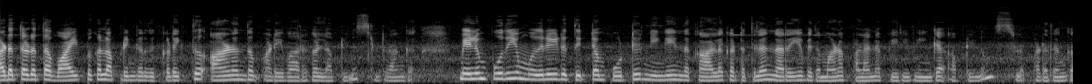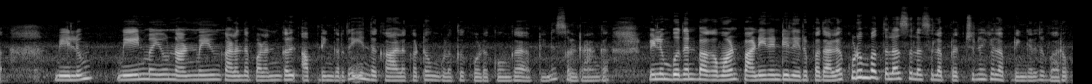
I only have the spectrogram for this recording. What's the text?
அடுத்தடுத்த வாய்ப்புகள் அப்படிங்கிறது கிடைத்து ஆனந்தம் அடைவார்கள் அப்படின்னு சொல்கிறாங்க மேலும் புதிய முதலீடு திட்டம் போட்டு நீங்கள் இந்த காலகட்டத்தில் நிறைய விதமான பலனை பெறுவீங்க அப்படின்னு சொல்லப்படுதுங்க. மேலும் மேன்மையும் நன்மையும் கலந்த பலன்கள் அப்படிங்கிறது இந்த காலகட்டம் உங்களுக்கு கொடுக்குங்க அப்படின்னு சொல்கிறாங்க மேலும் புதன் பகவான் பன்னிரெண்டில் இருப்பதால் குடும்பத்தில் சில சில பிரச்சனைகள் அப்படிங்கிறது வரும்.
